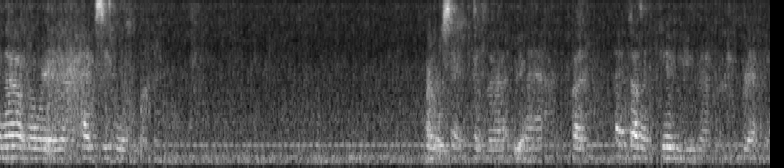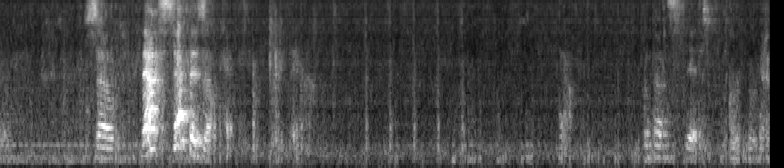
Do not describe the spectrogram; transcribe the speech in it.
And I don't know where you got x equals one. I'm just saying, because they're at Yeah. that, but that doesn't give you that revenue. So that step is okay, right there. Yeah, but that's it. Okay.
